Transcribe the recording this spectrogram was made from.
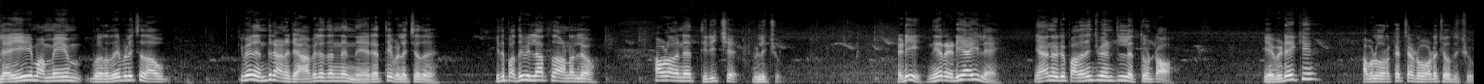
ലയയും അമ്മയും വെറുതെ വിളിച്ചതാവും. ഇവൻ എന്തിനാണ് രാവിലെ തന്നെ നേരത്തെ വിളിച്ചത്? ഇത് പതിവില്ലാത്തതാണല്ലോ. അവൾ അവനെ തിരിച്ച് വിളിച്ചു. എടി നീ റെഡിയായില്ലേ? ഞാനൊരു പതിനഞ്ച് മിനിറ്റിൽ എത്തും കേട്ടോ എവിടേക്ക്? അവൾ ഉറക്കച്ചടവോടെ ചോദിച്ചു.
